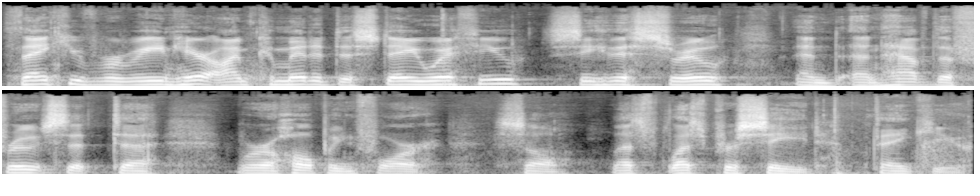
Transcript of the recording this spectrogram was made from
thank you for being here. I'm committed to stay with you, see this through, and, and have the fruits that uh, we're hoping for. So, let's let's proceed. Thank you.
